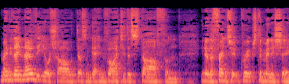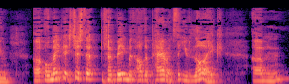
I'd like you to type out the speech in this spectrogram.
Maybe they know that your child doesn't get invited to staff and you know the friendship groups diminishing. Uh, or maybe it's just that you know being with other parents that you like um,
